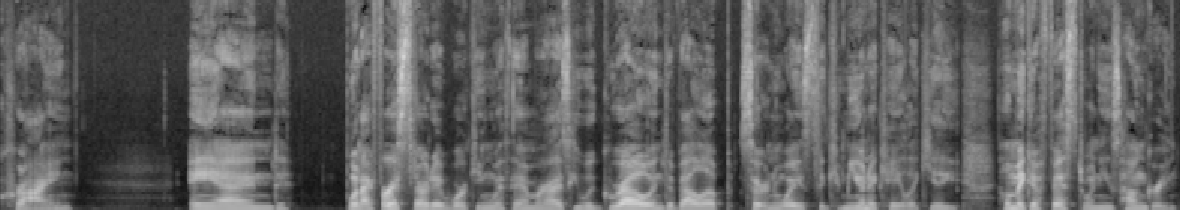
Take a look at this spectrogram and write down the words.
crying. And when I first started working with him, or as he would grow and develop certain ways to communicate, like he, he'll make a fist when he's hungry.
